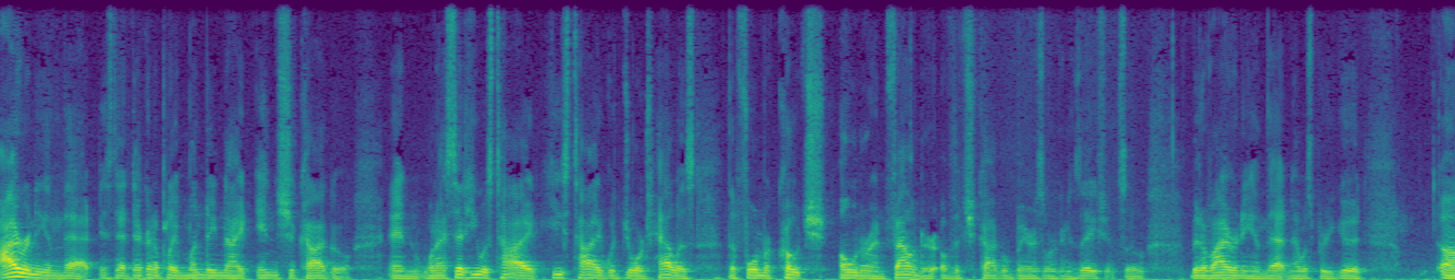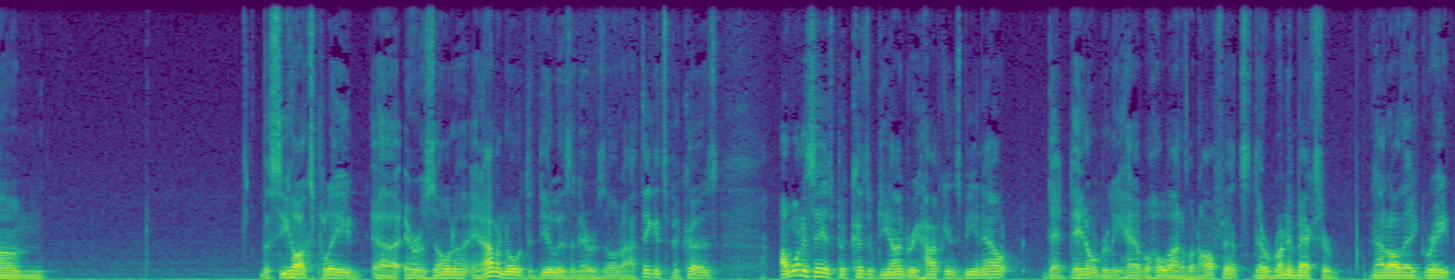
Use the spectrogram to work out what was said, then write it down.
irony in that is that they're going to play Monday night in Chicago. And when I said he was tied, he's tied with George Halas, the former coach, owner, and founder of the Chicago Bears organization. So, a bit of irony in that, and that was pretty good. Um, the Seahawks played uh, Arizona, and I don't know what the deal is in Arizona. I think it's because I want to say it's because of DeAndre Hopkins being out that they don't really have a whole lot of an offense. Their running backs are not all that great.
